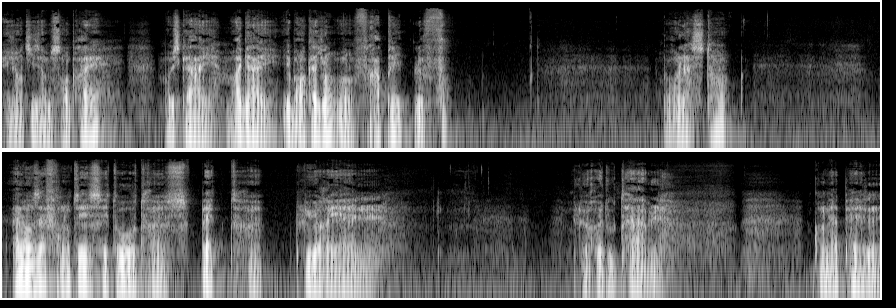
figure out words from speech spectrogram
Mes gentilshommes sont prêts. Bruscaille, Bragaille et Brancaillon vont frapper le fou. Pour l'instant, allons affronter cet autre spectre plus réel, plus redoutable, qu'on appelle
